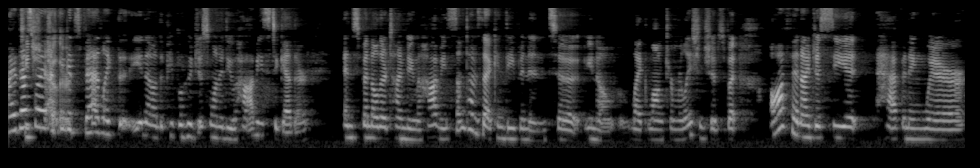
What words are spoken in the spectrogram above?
I, that's why I think it's bad. Like the you know the people who just want to do hobbies together and spend all their time doing the hobbies, sometimes that can deepen into, you know, like long term relationships. But often I just see it happening where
